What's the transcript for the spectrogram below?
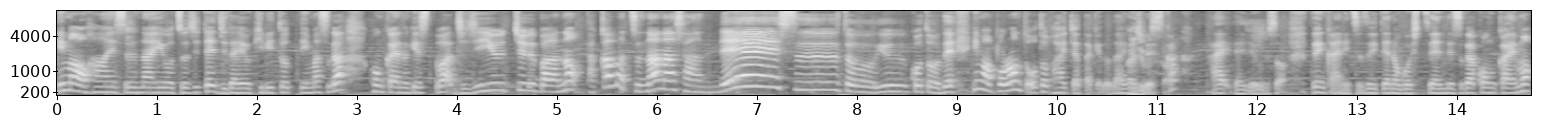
今を反映する内容を通じて時代を切り取っていますが今回のゲストは時事 YouTuber の高松菜奈さんです。ということで今ポロンと音が入っちゃったけど大丈夫ですか？はい大丈夫そう。前回に続いてのご出演ですが今回も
